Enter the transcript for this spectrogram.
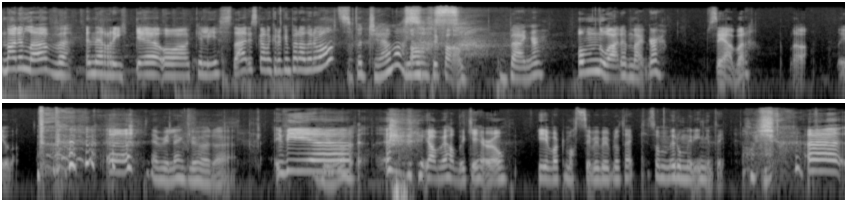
Not in Love, Enrique og Kelis der i Skammekroken på Radio Revolt. What a jam, ass. Å, fy faen. Banger. Om noe er en banger, sier jeg bare. Ja, jo da. Jeg vil egentlig høre Vi Hero. Ja, vi hadde ikke Hero i vårt massive bibliotek, som rommer ingenting. Oi. Eh,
